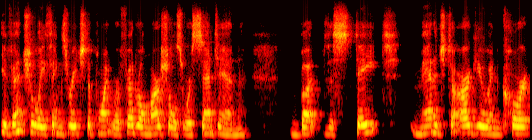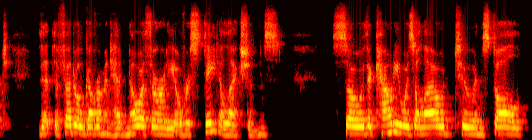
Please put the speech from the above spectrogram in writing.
eventually, things reached the point where federal marshals were sent in, but the state managed to argue in court that the federal government had no authority over state elections. So the county was allowed to install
